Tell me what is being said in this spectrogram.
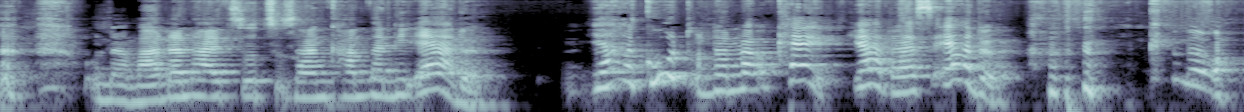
Und da war dann halt sozusagen, kam dann die Erde. Ja, gut. Und dann war, okay, ja, da ist Erde. genau.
